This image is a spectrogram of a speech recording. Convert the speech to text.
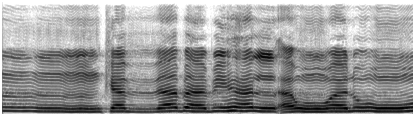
كذب بها الأولون.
